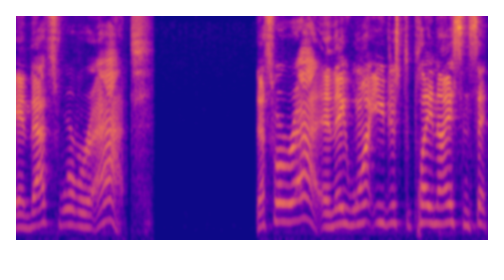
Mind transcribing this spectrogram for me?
And that's where we're at. That's where we're at. And they want you just to play nice and say,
